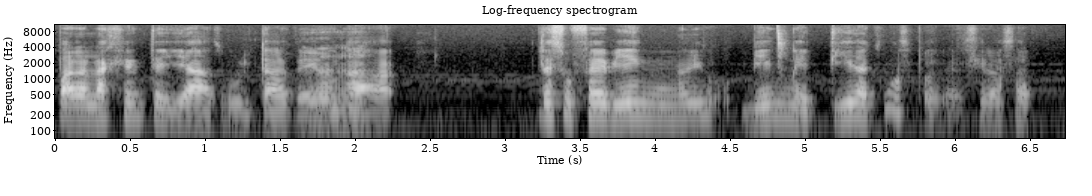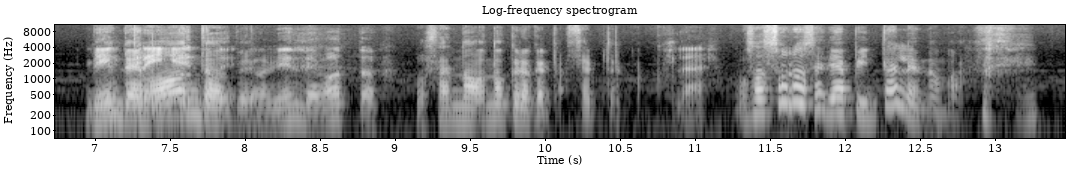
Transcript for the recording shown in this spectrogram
para la gente ya adulta de una de su fe bien bien metida, ¿cómo se puede decir? O sea, bien, devoto, bien devoto. O sea, no no creo que te acepten. Claro. O sea, solo sería pintarle nomás.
